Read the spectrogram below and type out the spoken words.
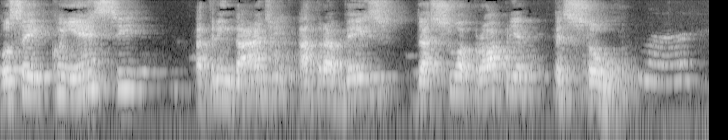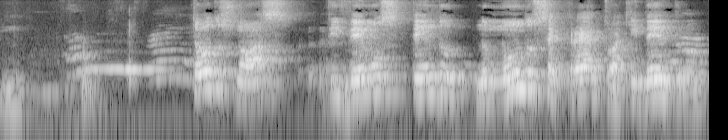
Você conhece a Trindade através da sua própria pessoa. Todos nós vivemos tendo no mundo secreto aqui dentro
